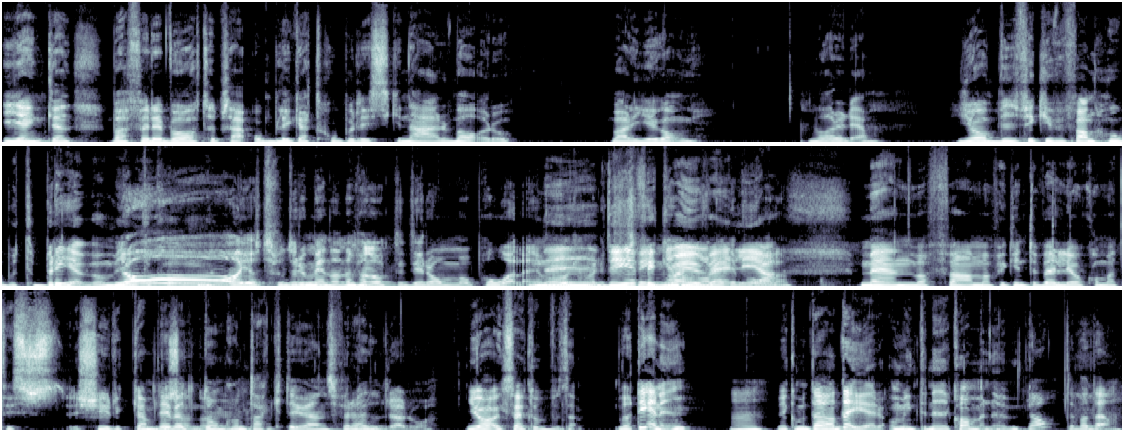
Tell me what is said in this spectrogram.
egentligen varför det var typ så här obligatorisk närvaro varje gång. Var det det? Ja, vi fick ju för fan hotbrev om vi inte kom. Ja, jag trodde du menade när man åkte till Romme och Polen. Nej, det fick man ju välja. Men vad fan, man fick inte välja att komma till kyrkan på söndagar. de kontaktar ju ens föräldrar då. Ja, exakt. Och Vart är ni? Mm. Vi kommer döda er om inte ni kommer nu. Ja, det var den.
